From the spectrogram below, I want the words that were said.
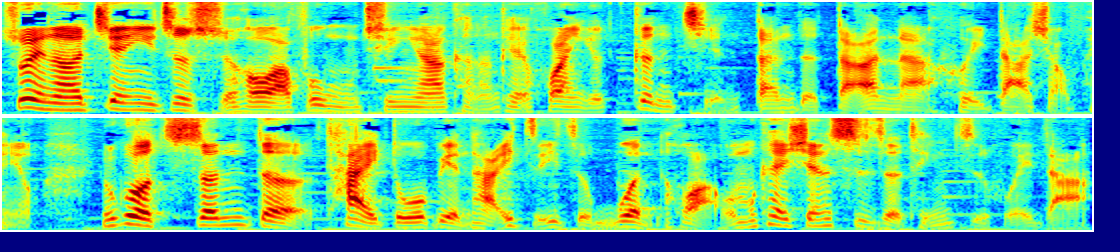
所以呢，建议这时候啊，父母亲啊，可能可以换一个更简单的答案来回答小朋友。如果真的太多遍，他一直一直问的话，我们可以先试着停止回答，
